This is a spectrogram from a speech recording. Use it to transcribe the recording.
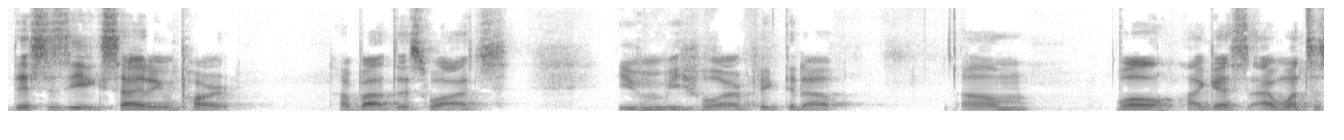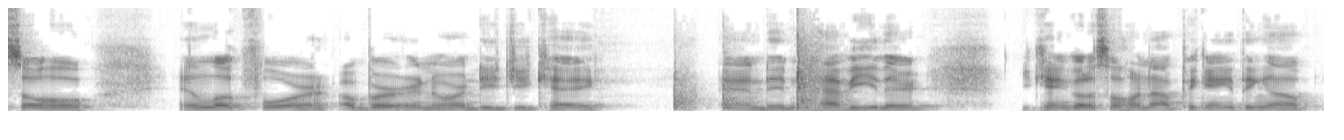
this is the exciting part about this watch. Even before I picked it up, um, well, I guess I went to Soho and looked for a Burton or a DGK, and didn't have either. You can't go to Soho now pick anything up.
